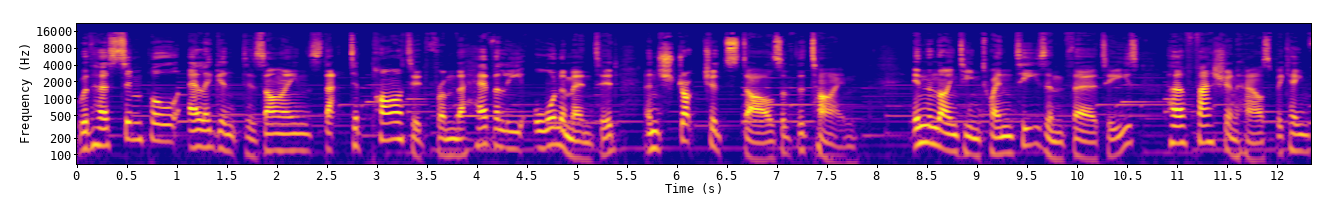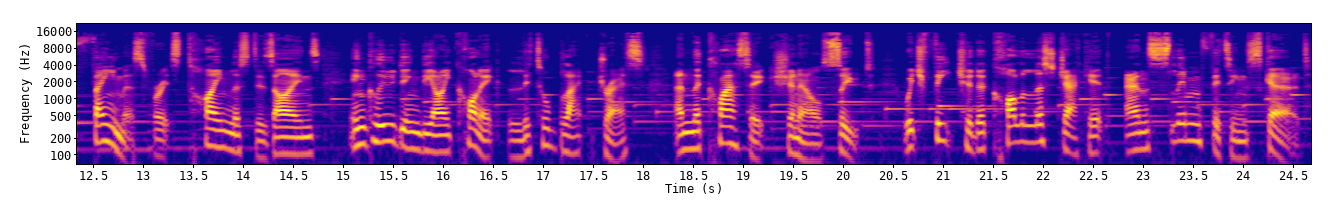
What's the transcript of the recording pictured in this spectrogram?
with her simple, elegant designs that departed from the heavily ornamented and structured styles of the time. In the 1920s and 30s, her fashion house became famous for its timeless designs, including the iconic little black dress and the classic Chanel suit, which featured a collarless jacket and slim fitting skirt.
